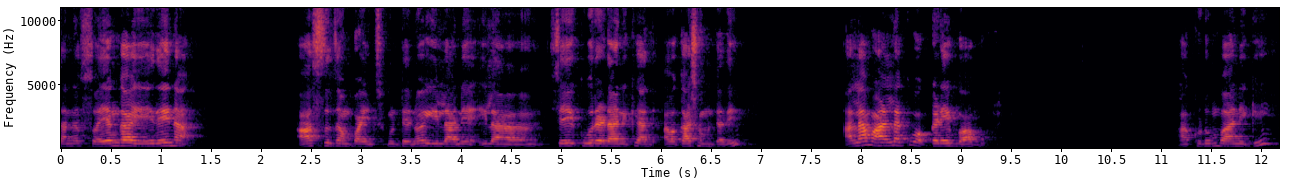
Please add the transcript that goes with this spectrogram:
తన స్వయంగా ఏదైనా ఆస్తులు సంపాదించుకుంటేనో ఇలానే ఇలా చేకూరడానికి అది అవకాశం ఉంటుంది. అలా వాళ్ళకు ఒక్కడే బాబు. ఆ కుటుంబానికి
